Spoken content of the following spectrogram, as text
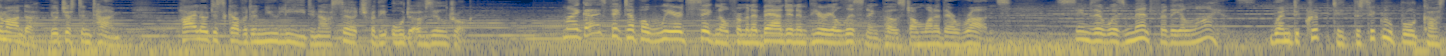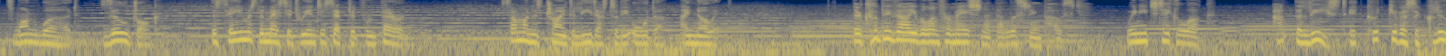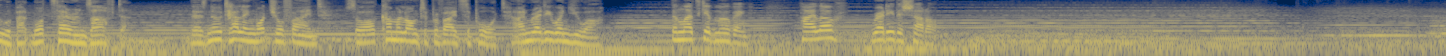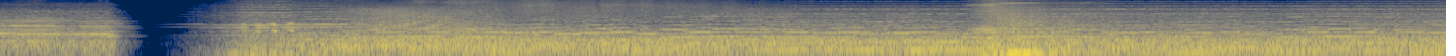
Commander, you're just in time. Hylo discovered a new lead in our search for the Order of Zildrog. My guys picked up a weird signal from an abandoned Imperial listening post on one of their runs. Seems it was meant for the Alliance. When decrypted, the signal broadcasts one word, Zildrog. The same as the message we intercepted from Theron. Someone is trying to lead us to the Order, I know it. There could be valuable information at that listening post. We need to take a look. At the least, it could give us a clue about what Theron's after. There's no telling what you'll find, so I'll come along to provide support. I'm ready when you are. Then let's get moving. Hylo, ready the shuttle.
